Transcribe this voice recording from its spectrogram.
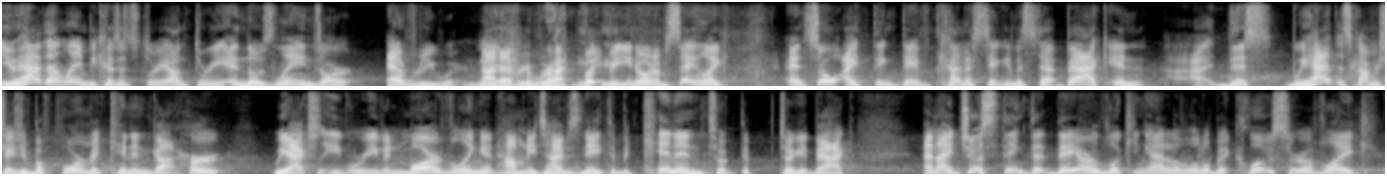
you have that lane because it's three on three, and those lanes are everywhere. Not Yeah, everywhere, right. but but you know what I'm saying. Like, and so I think they've kind of taken a step back. And uh, this we had this conversation before MacKinnon got hurt. We actually were even marveling at how many times Nathan MacKinnon took the, took it back. And I just think that they are looking at it a little bit closer of like,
